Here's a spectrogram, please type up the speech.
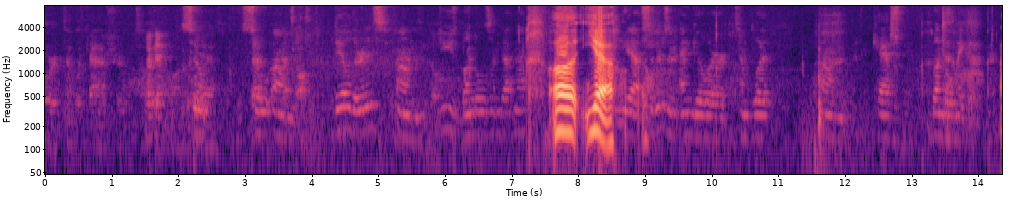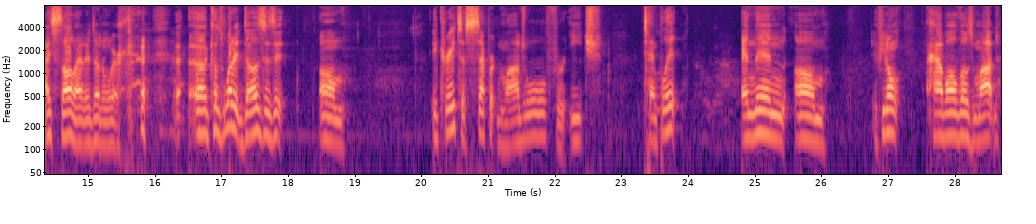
or template cache or something. Okay. along those So- lines. So, um, That's awesome. Dale, there is, um, do you use bundles in .NET? Uh, yeah. Yeah, so there's an Angular template, um, cache bundle maker. I saw that. It doesn't work. Because what it does is it, um, it creates a separate module for each template, and then um, if you don't have all those mod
